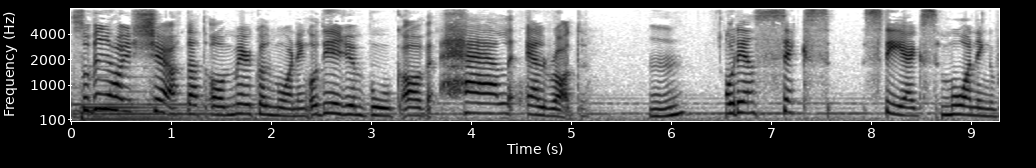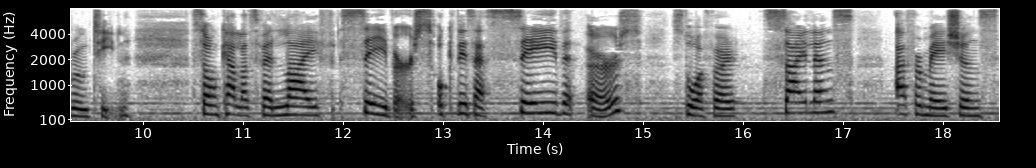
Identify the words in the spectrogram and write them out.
Så vi har ju tjötat om Miracle Morning och det är ju en bok av Hal Elrod. Och det är en sex stegs morning routine som kallas för Life Savers. Och det är så här, Savers står för Silence, Affirmations,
